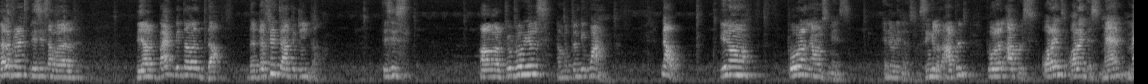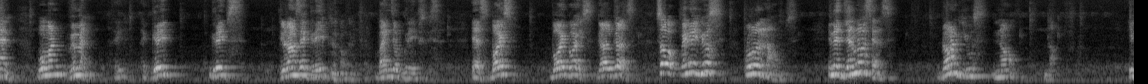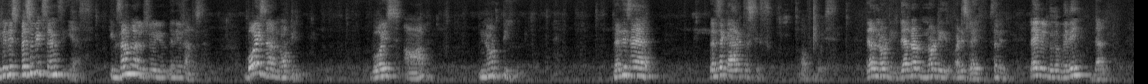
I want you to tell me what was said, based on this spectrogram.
Hello friends, this is our, we are back with our the, the definite article the. This is our tutorials number 21. Now, you know, plural nouns means, anybody knows, singular apple, plural apples, orange, oranges, man, men, woman, women, see, grape, grapes. You don't say grape, no. Bunch of grapes, we say. Yes, boys, boy, boys, girl, girls. So, when you use plural nouns, in a general sense, don't use no, the. If it is specific sense, yes. Example I will show you, then you will understand. Boys are naughty. Boys are naughty. That is a that is a characteristics of boys. They are naughty. They are not naughty. What is life? Isn't it? Life will become very dull.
